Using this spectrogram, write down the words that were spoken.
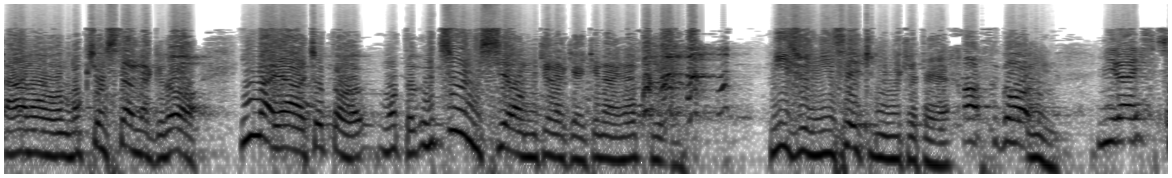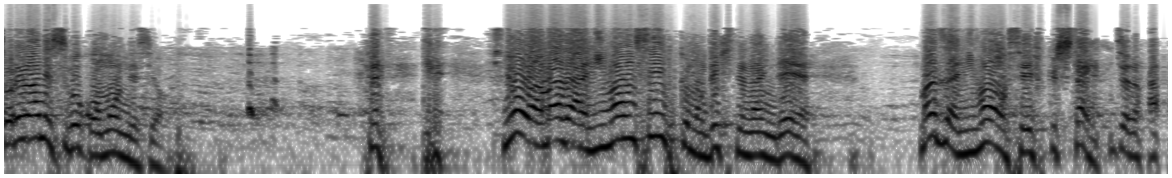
あの、目標にしてたんだけど、今やちょっともっと宇宙に視野を向けなきゃいけないなっていう。22世紀に向けて。あ、すごい。うん未来式。それはね、すごく思うんですよ。要はまだ日本征服もできてないんで、まずは日本を征服したいなっていうのが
